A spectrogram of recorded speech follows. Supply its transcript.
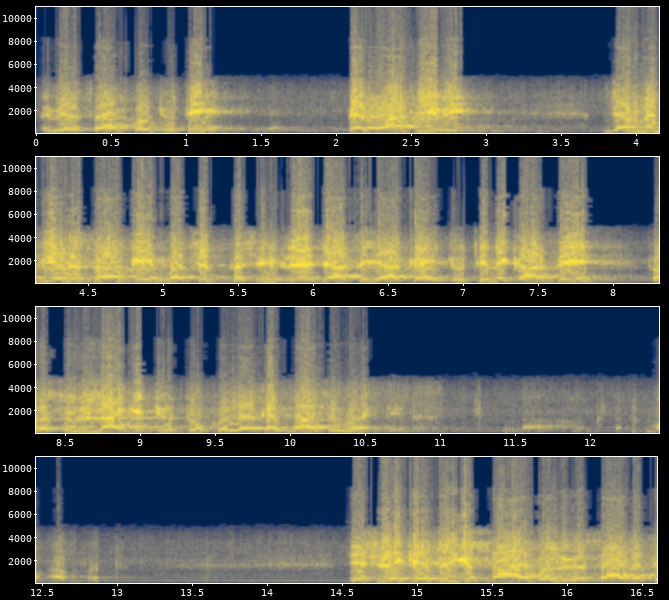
نبی علیہ السلام کو جوتی پہنواتی بھی جب نبی علیہ السلام کی مسجد تشریف لے جاتے یا کہیں جوتی نکالتے، تو رسول اللہ کی جوتوں کو لے کر بازو میں رکھتے محبت۔ اس لیے کہتے ہیں کہ صاحب الوسادت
